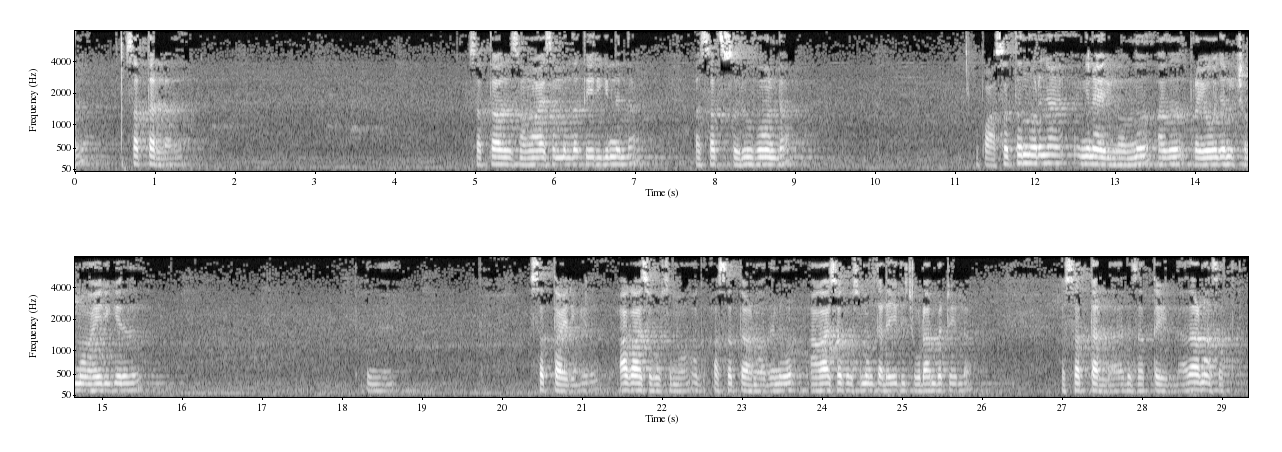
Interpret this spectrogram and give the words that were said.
സത്തല്ല. സത്ത അത് സമവായ സംബന്ധത്തിൽ ഇരിക്കുന്നില്ല. അത് സത് സ്വരൂപമല്ല അപ്പൊ അസത്ത് എന്ന് പറഞ്ഞാൽ എങ്ങനെയായിരിക്കും ഒന്ന് അത് പ്രയോജനക്ഷമമായിരിക്കരുത്. പിന്നെ സത്തായിരിക്കരുത് ആകാശകുസുമ അസത്താണ്. അതിന് ആകാശകുസുമം തലയിൽ ചൂടാൻ പറ്റില്ല സത്തല്ല അതിന് സത്തയില്ല. അതാണ് അസത്ത്.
